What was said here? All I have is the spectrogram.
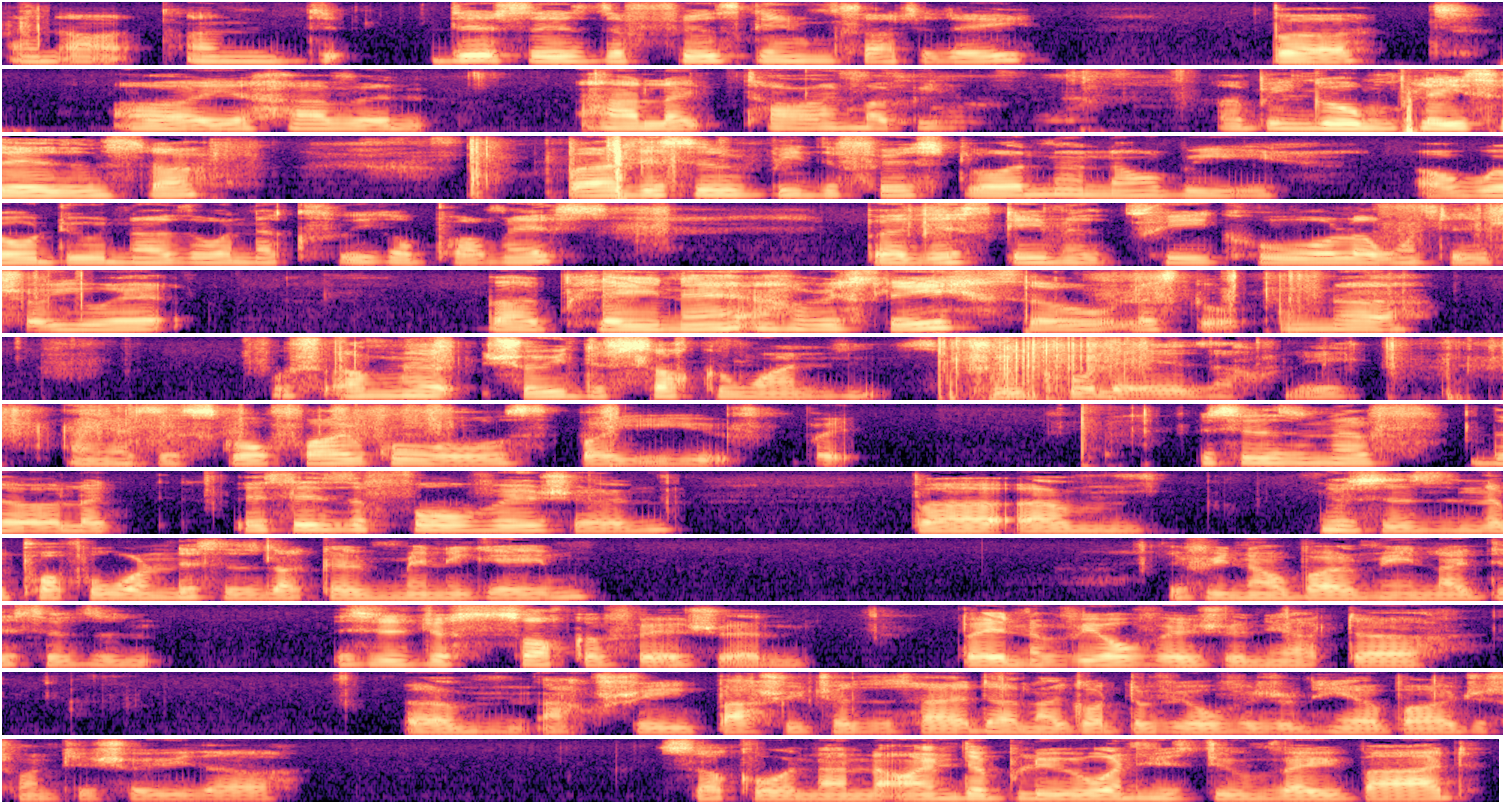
And uh, and this is the first gaming Saturday, but I haven't had like time. I've been I've been going places and stuff, but this will be the first one, and I'll be I will do another one next week. I promise. But this game is pretty cool. I wanted to show you it by playing it, obviously. So let's go. I'm gonna, I'm gonna show you the soccer one. It's pretty cool it is actually. And you have to score five goals by you. But this isn't a the like this is the full version, but um this isn't the proper one. This is like a mini game. If you know what I mean, like this isn't. This is just soccer version but in the real version you have to um, actually bash each other's head and I got the real version here but I just wanted to show you the soccer one and I'm the blue one who's doing very bad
